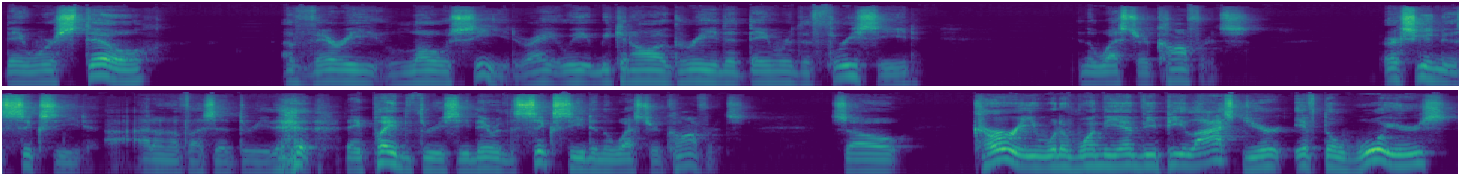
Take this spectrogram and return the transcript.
they were still a very low seed, right? We we can all agree that they were the three seed in the Western Conference. Or excuse me, the six seed. I don't know if I said three. they played the three seed. They were the six seed in the Western Conference. So Curry would have won the MVP last year if the Warriors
